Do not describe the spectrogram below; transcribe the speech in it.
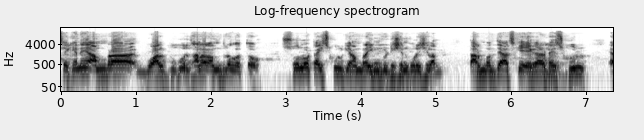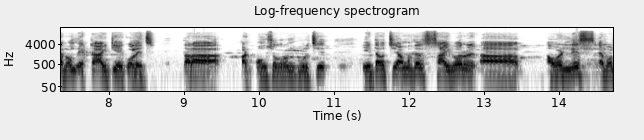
সেখানে আমরা গোয়ালপুকুর থানার অন্তর্গত ষোলোটা স্কুলকে আমরা ইনভিটেশন করেছিলাম। তার মধ্যে আজকে এগারোটা স্কুল এবং একটা আইটিআই কলেজ তারা অংশগ্রহণ করছে। এটা হচ্ছে আমাদের সাইবার অ্যাওয়ারনেস এবং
